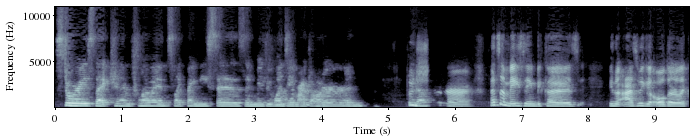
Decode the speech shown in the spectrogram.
stories that can influence like my nieces and maybe one day my daughter and you know. sure. That's amazing because, you know, as we get older, like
